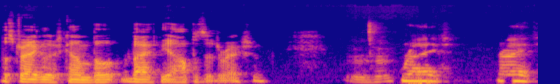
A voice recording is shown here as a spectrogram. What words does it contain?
the stragglers come back the opposite direction. Mm-hmm. Right, right.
